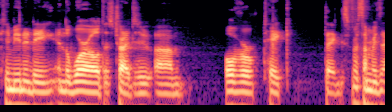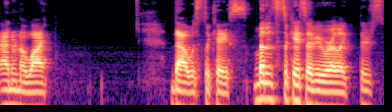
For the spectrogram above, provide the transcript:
community in the world has tried to um, overtake things for some reason. I don't know why that was the case, but it's the case everywhere. Like there's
